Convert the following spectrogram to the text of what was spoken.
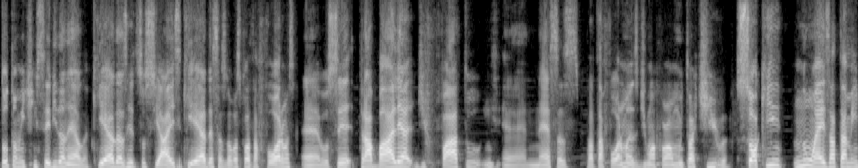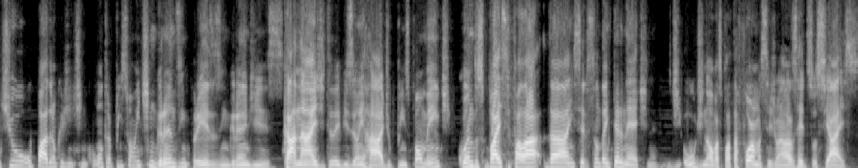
totalmente inserida nela, que é das redes sociais, que é dessas novas plataformas. É, você trabalha de fato é, nessas plataformas de uma forma muito ativa. Só que não é exatamente o, o padrão que a gente encontra, principalmente em grandes empresas, em grandes canais de televisão e rádio, principalmente, quando vai se falar da inserção da internet, né, de, ou de novas plataformas, sejam elas redes sociais,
